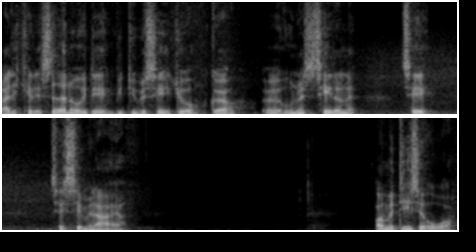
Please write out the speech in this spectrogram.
radikaliseret noget i det, vi dybest set jo gør øh, universiteterne til, til seminarier. Og med disse ord,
